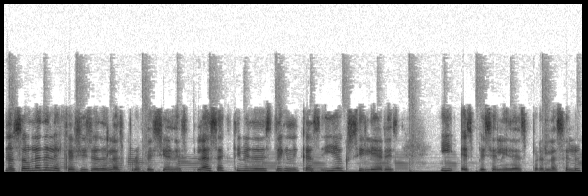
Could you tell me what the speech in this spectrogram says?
nos habla del ejercicio de las profesiones, las actividades técnicas y auxiliares y especialidades para la salud.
